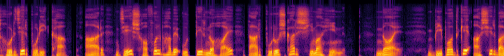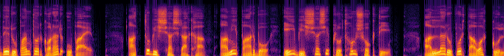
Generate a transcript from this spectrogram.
ধৈর্যের পরীক্ষা। আর যে সফলভাবে উত্তীর্ণ হয়, তার পুরস্কার সীমাহীন। নয়, বিপদকে আশীর্বাদে রূপান্তর করার উপায়। আত্মবিশ্বাস রাখা, আমি পারব, এই বিশ্বাসী প্রথম শক্তি। আল্লাহর উপর তাওয়াক্কুল,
